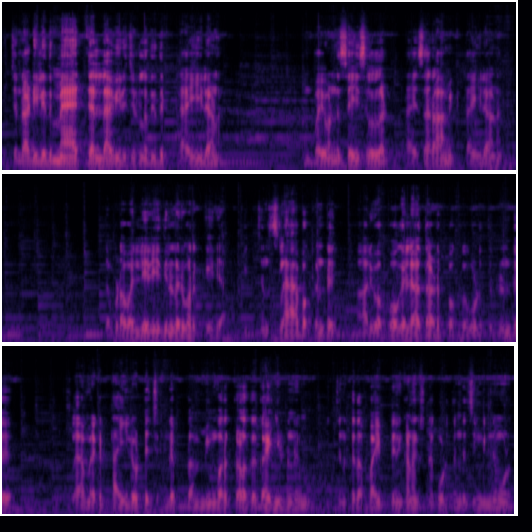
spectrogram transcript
കിച്ചന്റെ അടിയിൽ ഇത് മാറ്റല്ല വിരിച്ചിട്ടുള്ളത്. ഇത് ടൈലാണ് ബൈ വൺ സൈസിലുള്ള ടൈ സെറാമിക് ടൈലാണ് ഇതവിടെ വലിയ രീതിയിലുള്ള ഒരു വർക്ക് ഏരിയ കിച്ചൺ സ്ലാബൊക്കെ ഉണ്ട്. ആലുവ പുകയില്ലാത്ത അടുപ്പൊക്കെ കൊടുത്തിട്ടുണ്ട്. സ്ലാബിലൊക്കെ ടൈൽ ഒട്ടിച്ചിട്ടുണ്ട്. പ്ലംബിംഗ് വർക്കുകളൊക്കെ കഴിഞ്ഞിട്ടുണ്ട്. കിച്ചണക്ക് ഇതാ പൈപ്പ് ലൈൻ കണക്ഷനൊക്കെ കൊടുത്തിട്ടുണ്ട് സിങ്കിന്റെ മുകളിൽ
